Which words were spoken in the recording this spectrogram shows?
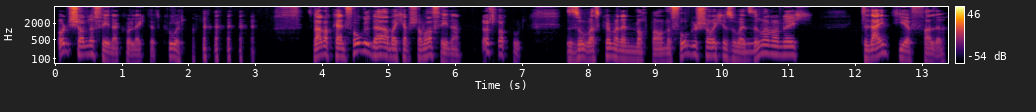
Und schon eine Feder collected. Cool. Jetzt War noch kein Vogel da, aber ich habe schon mal Federn. Das ist doch gut. So, was können wir denn noch bauen? Eine Vogelscheuche, soweit sind wir noch nicht. Kleintierfalle.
